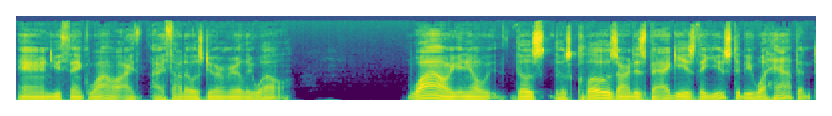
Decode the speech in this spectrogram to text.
And you think, wow, I, I thought I was doing really well. Wow, you know, those those clothes aren't as baggy as they used to be. What happened?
